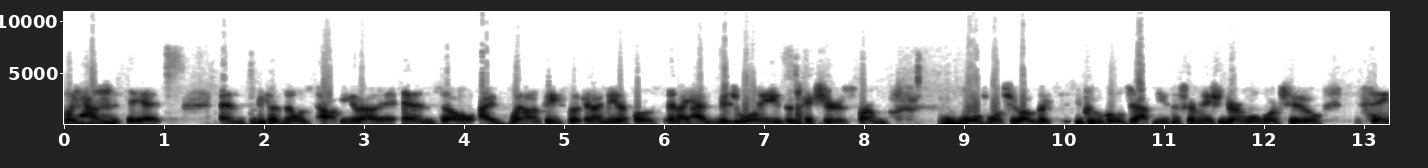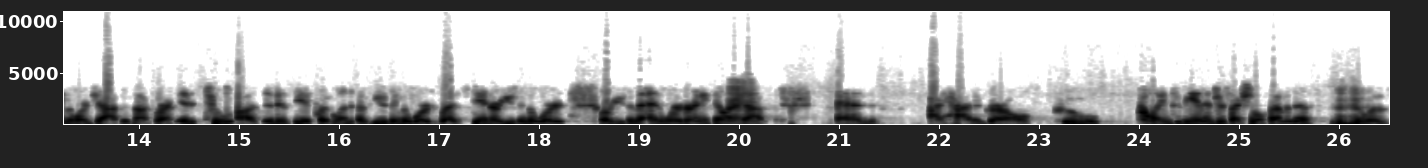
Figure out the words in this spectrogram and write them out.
like mm-hmm. having to say it and because no one's talking about it. And so I went on Facebook and I made a post and I had visual aids and pictures from World War II. I was like, Google Japanese discrimination during World War II. Saying the word Jap is not correct. It to us, it is the equivalent of using the word redskin or using the word or using the N word or anything like right. that. And I had a girl who claimed to be an intersectional feminist mm-hmm. who was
